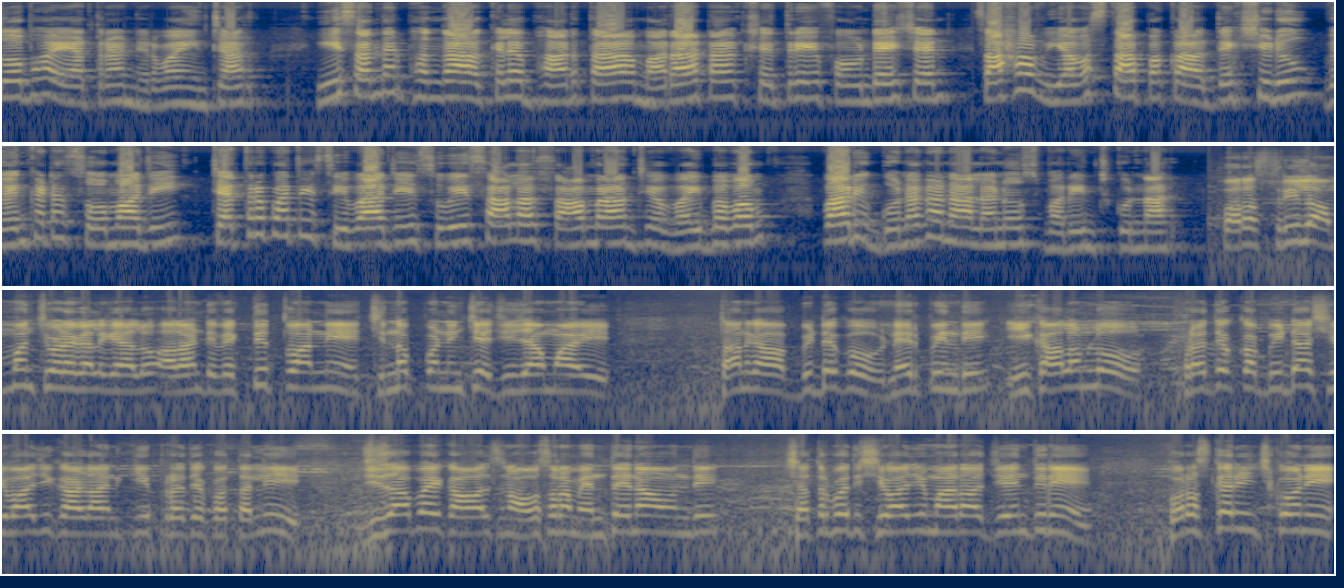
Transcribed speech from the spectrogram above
శోభాయాత్ర నిర్వహించారు. ఈ సందర్భంగా అఖిల భారత మరాఠా క్షత్రియ ఫౌండేషన్ సహ వ్యవస్థాపక అధ్యక్షుడు వెంకట సోమాజీ ఛత్రపతి శివాజీ సువిశాల సామ్రాజ్య వైభవం వారి గుణగణాలను స్మరించుకున్నారు. పర స్త్రీలు అమ్మని చూడగలిగారు. అలాంటి వ్యక్తిత్వాన్ని చిన్నప్పటి నుంచే జిజామాయి తనగా బిడ్డకు నేర్పింది. ఈ కాలంలో ప్రతి ఒక్క బిడ్డ శివాజీ కావడానికి ప్రతి ఒక్క తల్లి జిజాబాయి కావాల్సిన అవసరం ఎంతైనా ఉంది. ఛత్రపతి శివాజీ మహారాజ్ జయంతిని పురస్కరించుకొని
